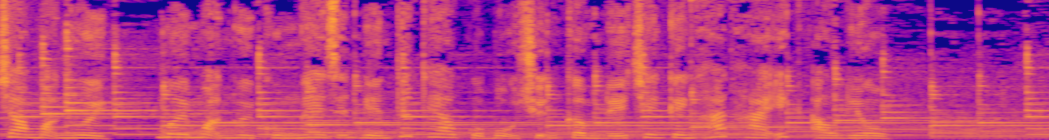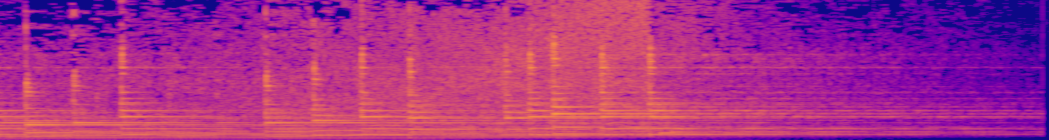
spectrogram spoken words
Chào mọi người, mời mọi người cùng nghe diễn biến tiếp theo của bộ truyện cầm đế trên kênh H2X Audio.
